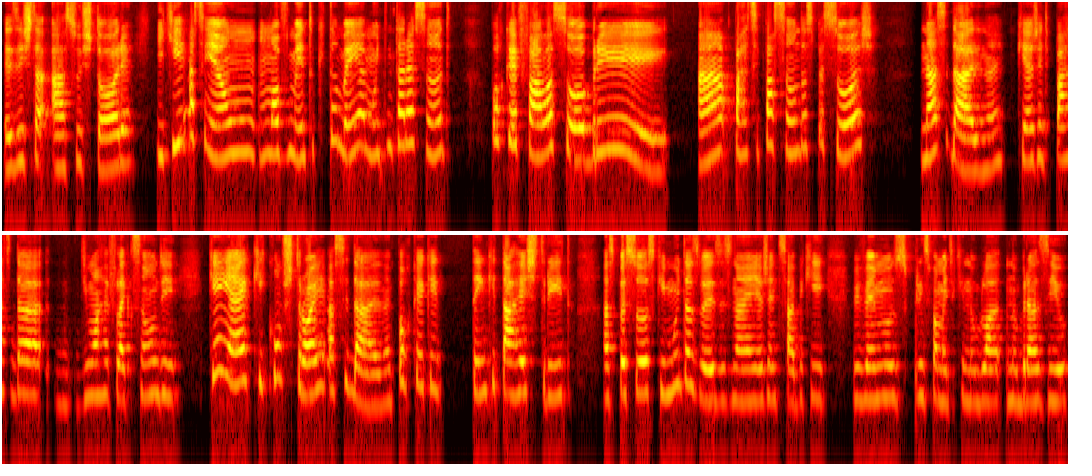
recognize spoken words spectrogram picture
exista a sua história e que assim é um, um movimento que também é muito interessante porque fala sobre a participação das pessoas na cidade, né? Que a gente parte da, de uma reflexão de quem é que constrói a cidade, né? Por que, que tem que estar tá restrito às pessoas que muitas vezes, né? E a gente sabe que vivemos, principalmente aqui no, no Brasil,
